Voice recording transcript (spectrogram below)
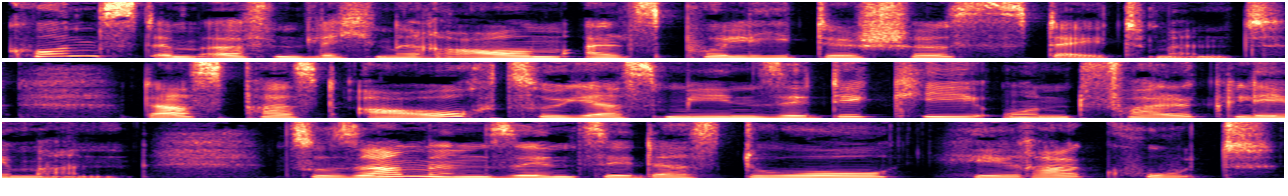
Kunst im öffentlichen Raum als politisches Statement. Das passt auch zu Jasmin Sedicki und Falk Lehmann. Zusammen sind sie das Duo Herakut.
